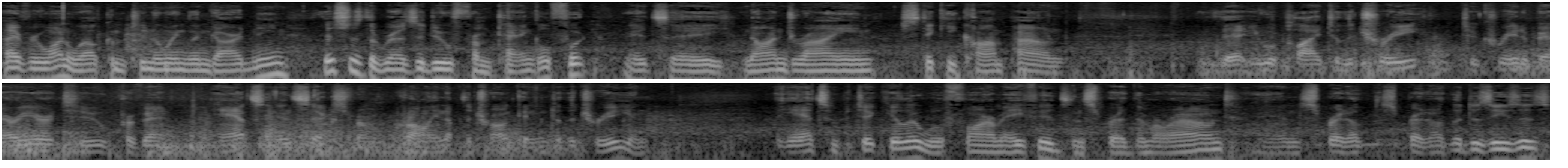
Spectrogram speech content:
Hi everyone, welcome to New England Gardening. This is the residue from Tanglefoot. It's a non-drying sticky compound that you apply to the tree to create a barrier to prevent ants and insects from crawling up the trunk and into the tree. And the ants in particular will farm aphids and spread them around and spread out, spread other diseases.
